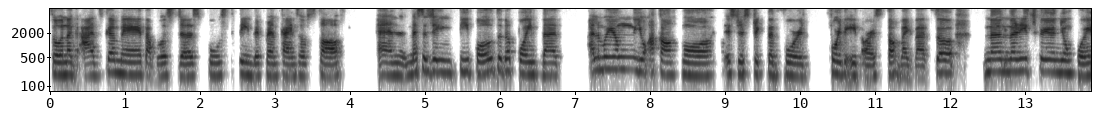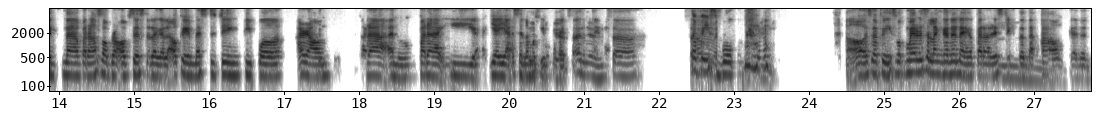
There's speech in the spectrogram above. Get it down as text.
So, nag-ads kami, tapos just posting different kinds of stuff and messaging people to the point that alam mo yung yung account mo is restricted for 48 hours, stuff like that. So, na na-reach ko yun yung point na parang sobrang obsessed talaga. Okay, messaging people around para ano, para i-yaya sila mag-import. Saan yun? Sa, sa, sa Facebook. Oo, sa Facebook. Meron silang ganun na yun, para restricted mm. account, ganun.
